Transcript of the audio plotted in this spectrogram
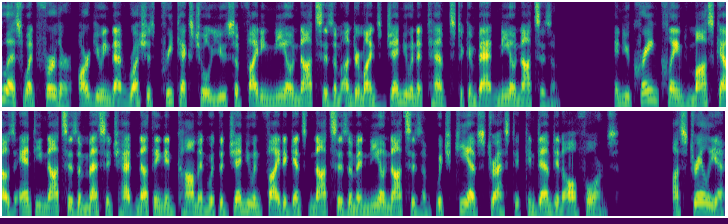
U.S. went further, arguing that Russia's pretextual use of fighting neo-Nazism undermines genuine attempts to combat neo-Nazism. And Ukraine claimed Moscow's anti-Nazism message had nothing in common with the genuine fight against Nazism and neo-Nazism, which Kiev stressed it condemned in all forms. Australia,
